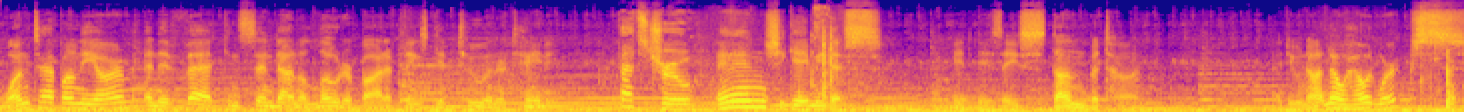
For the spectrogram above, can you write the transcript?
one tap on the arm, and Yvette can send down a loader bot if things get too entertaining. That's true. And she gave me this. It is a stun baton. I do not know how it works,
